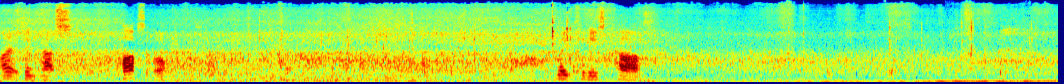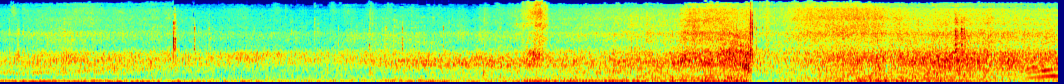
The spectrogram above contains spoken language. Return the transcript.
I don't think that's possible. Wait for these cars. Really?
